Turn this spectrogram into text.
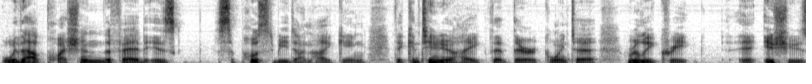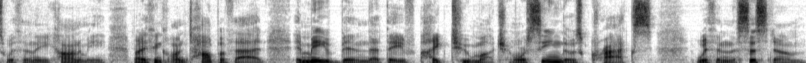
without question, the Fed is supposed to be done hiking, they continue to hike, that they're going to really create uh, issues within the economy. But I think on top of that, it may have been that they've hiked too much, and we're seeing those cracks within the system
